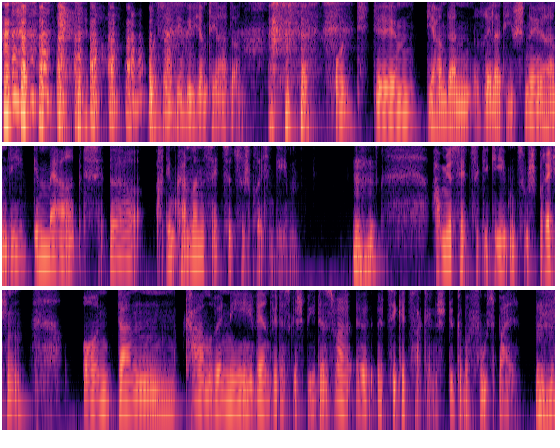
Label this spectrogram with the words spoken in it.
und seitdem bin ich am Theater. Und ähm, die haben dann relativ schnell haben die gemerkt, äh, ach, dem kann man Sätze zu sprechen geben. Mhm. Haben mir Sätze gegeben zu sprechen. Und dann kam René, während wir das gespielt haben, es war äh, Zicke-Zacke, ein Stück über Fußball. Mhm.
